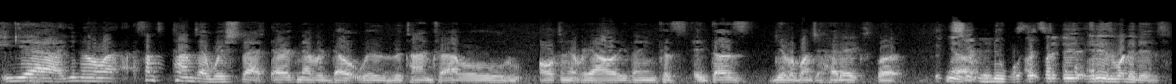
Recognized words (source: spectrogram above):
Yeah, you know, I, sometimes I wish that Erik never dealt with the time travel alternate reality thing because it does give a bunch of headaches. But you know, Certain it, nuance. but it is, it is what it is.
